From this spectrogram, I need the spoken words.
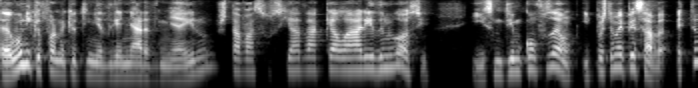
a única forma que eu tinha de ganhar dinheiro estava associada àquela área de negócio. E isso metia-me confusão. E depois também pensava, então,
